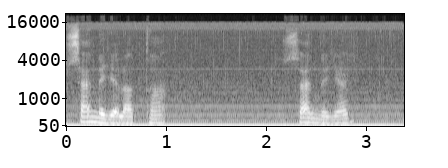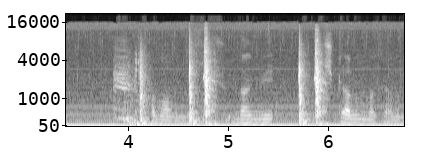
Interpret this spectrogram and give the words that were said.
Sen de gel hatta. Sen de gel. Tamamdır. Şuradan bir çıkalım bakalım.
